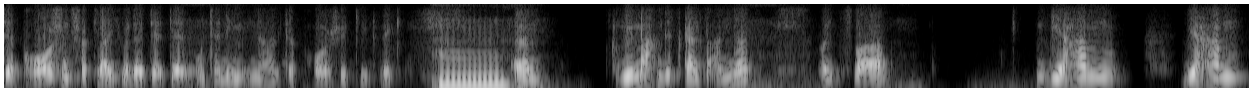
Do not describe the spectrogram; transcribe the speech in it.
der Branchenvergleich oder der, der Unternehmen innerhalb der Branche geht weg. Mhm. Ähm, wir machen das ganz anders. Und zwar, wir haben, wir haben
